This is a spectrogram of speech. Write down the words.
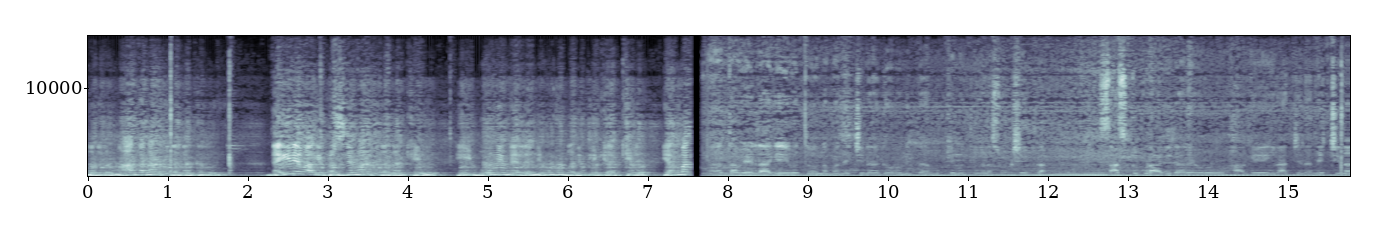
ಮೊದಲು ಮಾತನಾಡುವುದನ್ನ ಕಲು ಧೈರ್ಯವಾಗಿ ಪ್ರಶ್ನೆ ಮಾಡುವುದನ್ನ ಕೇಳಿ. ಈ ಭೂಮಿ ಮೇಲೆ ನಿಮಗೂ ಬದುಕಲಿಕ್ಕೆ ಹಕ್ಕಿದೆ ಎಂಬ ತಾವು ಹೇಳಿದಾಗೆ ಇವತ್ತು ನಮ್ಮ ನೆಚ್ಚಿನ ಗೌರವಿತ ಮುಖ್ಯಮಂತ್ರಿಗಳ ಸ್ವಕ್ಷೇತ್ರ. ಶಾಸಕರು ಕೂಡ ಆಗಿದ್ದಾರೆ ಅವರು, ಹಾಗೆ ರಾಜ್ಯದ ನೆಚ್ಚಿನ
